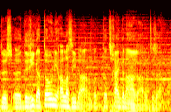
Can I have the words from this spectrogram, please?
Dus de rigatoni alla Zidane, dat, dat schijnt een aanrader te zijn.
